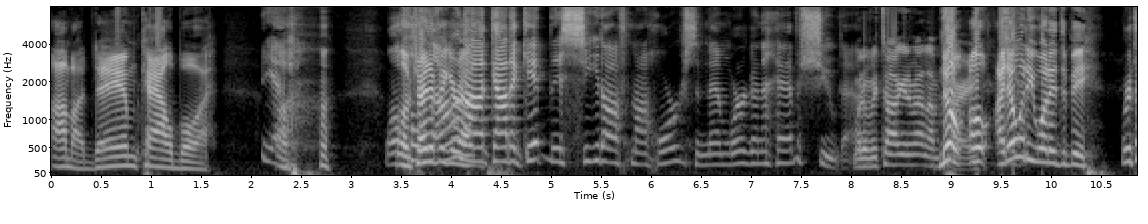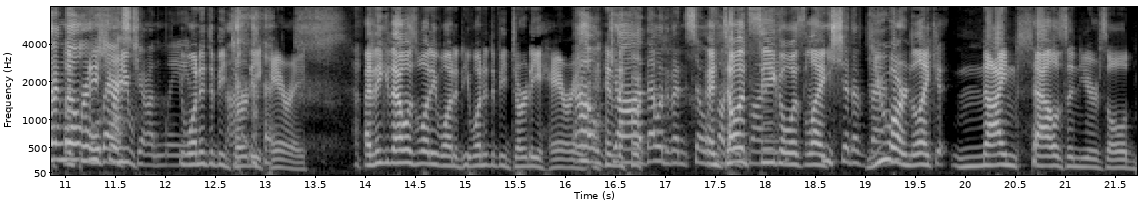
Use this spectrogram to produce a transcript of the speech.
I'm a damn cowboy. Yeah. Uh, well, well, I'm trying to figure on, out- I gotta get this seat off my horse, and then we're gonna have a shootout. What are we talking about? I'm No, sorry. oh, I know what he wanted to be. we're talking I'm about pretty old sure ass he, John Wayne. he wanted to be Dirty Harry. I think that was what he wanted. He wanted to be Dirty Harry. Oh And god, were- that would have been so. and Don funny. Siegel was like, he should "You are like nine thousand years old,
